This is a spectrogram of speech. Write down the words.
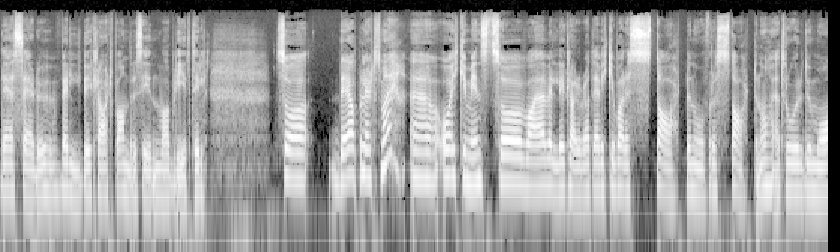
det ser du veldig klart på andre siden hva blir til. Så det appellerte til meg, eh, og ikke minst så var jeg veldig klar over at jeg vil ikke bare starte noe for å starte noe. Jeg tror du må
